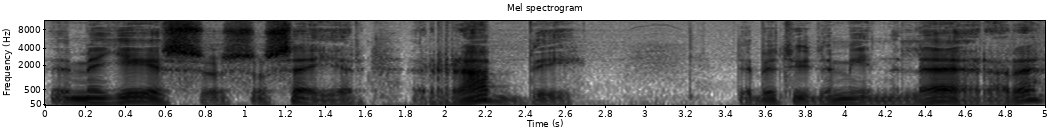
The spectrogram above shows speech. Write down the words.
med Jesus och säger Rabbi, det betyder min lärare.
